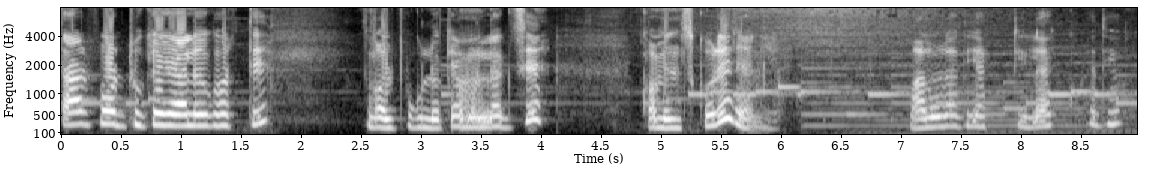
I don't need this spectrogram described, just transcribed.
তারপর ঢুকে গেল ঘরতে। গল্পগুলো কেমন লাগছে? কমেন্টস করে জানিও। ভালো লাগলে একটি লাইক করে দিও।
